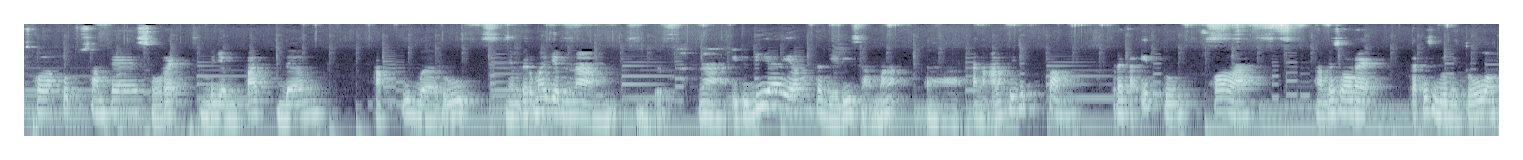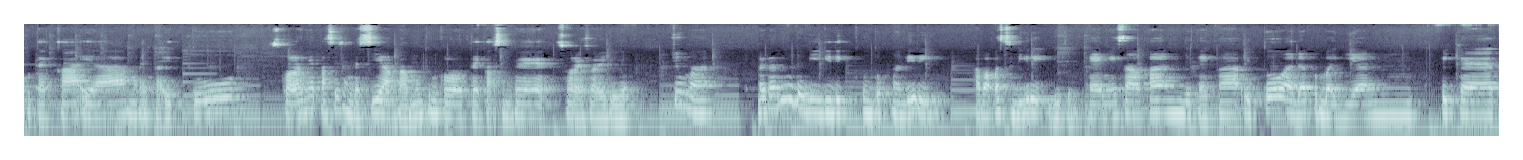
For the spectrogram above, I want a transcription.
sekolahku tuh sampai sore sampai jam 4 dan aku baru nyampe rumah jam 6 gitu. Nah itu dia yang terjadi sama uh, anak-anak di Jepang mereka itu sekolah sampai sore. Tapi sebelum itu waktu TK ya mereka itu sekolahnya pasti sampai siang. Nggak mungkin kalau TK sampai sore-sore juga. Cuma mereka tuh udah dididik untuk mandiri apa-apa sendiri gitu. Kayak misalkan di TK itu ada pembagian piket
